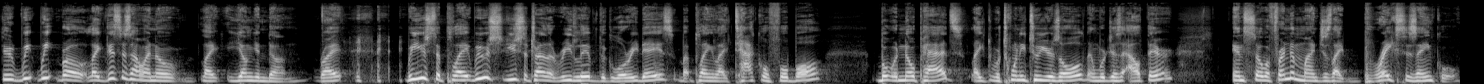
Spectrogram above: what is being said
dude, we we bro, like this is how I know like young and dumb, right? we used to play we used to try to relive the glory days by playing like tackle football, but with no pads. Like we're 22 years old and we're just out there. And so a friend of mine just like breaks his ankle,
